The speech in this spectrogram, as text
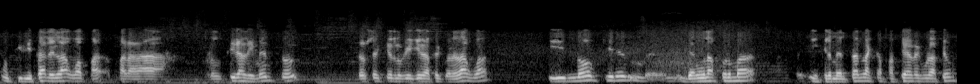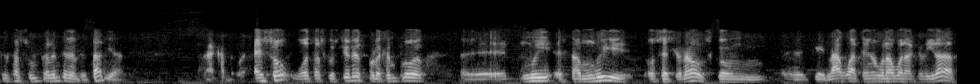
utilizar el agua pa- para producir alimentos. No sé qué es lo que quieren hacer con el agua. Y no quieren, de alguna forma, incrementar la capacidad de regulación que es absolutamente necesaria. Eso u otras cuestiones, por ejemplo, eh, muy, están muy obsesionados con eh, que el agua tenga una buena calidad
